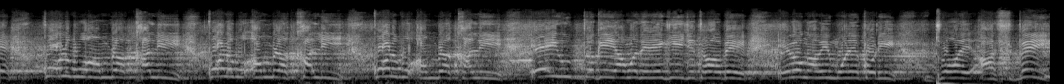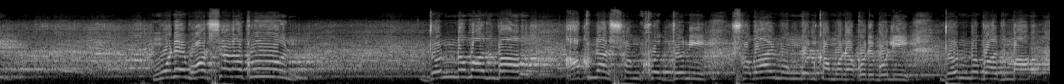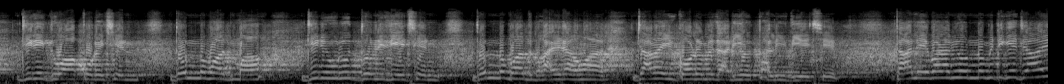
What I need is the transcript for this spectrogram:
আপনার শঙ্খধ্বনি সবার মঙ্গল কামনা করে বলি। ধন্যবাদ মা, যিনি দোয়া করেছেন। ধন্যবাদ মা, যিনি উলুধ্বনি দিয়েছেন। ধন্যবাদ ভাইরা আমার, যারা এই গরমে দাঁড়িয়েও তালি দিয়েছে। তাহলে এবার আমি অন্য মিটিংয়ে যাই।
